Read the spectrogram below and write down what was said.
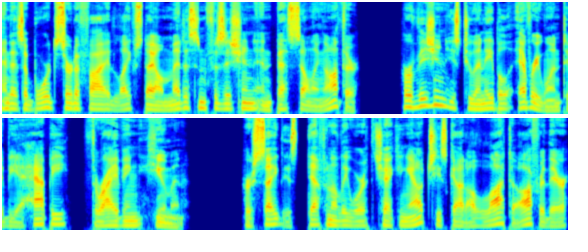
And as a board certified lifestyle medicine physician and best selling author, her vision is to enable everyone to be a happy, thriving human. Her site is definitely worth checking out. She's got a lot to offer there,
